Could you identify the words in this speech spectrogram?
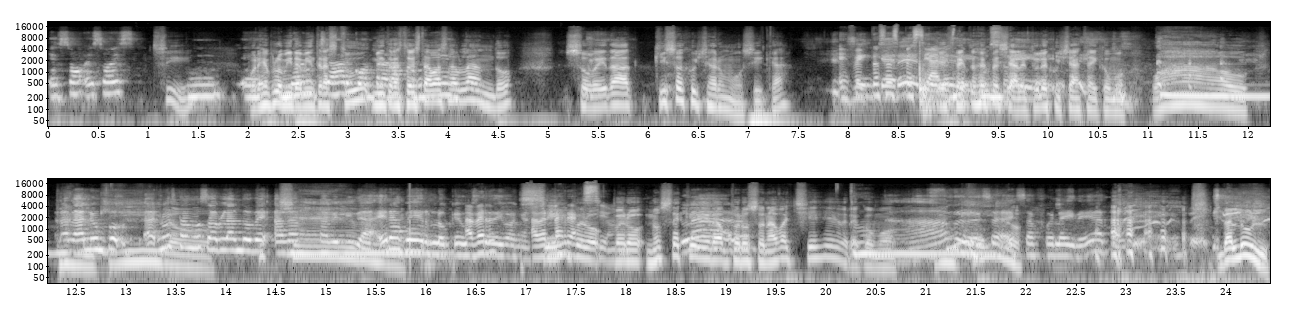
eso, eso es... Sí. Mm, Por ejemplo, mira, mientras tú, mientras tú estabas hablando, Sobeida quiso escuchar música. Efectos querer, especiales. Efectos Sí. especiales. Tú le escuchaste ahí como, wow. Darle un poco, no estamos hablando de adaptabilidad, era ver lo que A ustedes ver, iban a a hacer. ver la pero, reacción. pero no sé qué era, pero sonaba chévere, como. Ah, pero esa, esa fue la idea también. Dalul,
